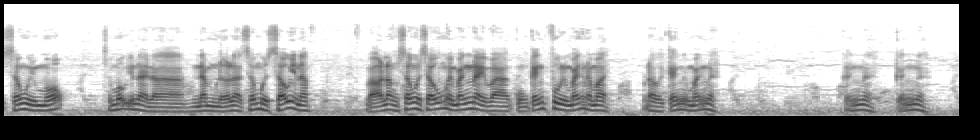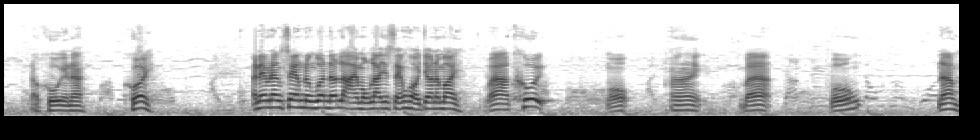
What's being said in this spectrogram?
61 61 như này là năm nữa là 66 như năm và ở lần 66 may mắn này và cũng cánh full may mắn nè ơi bắt đầu cánh may mắn này. Cánh này cánh này. Đó, khui nè khui. Anh em đang xem đừng quên để lại một like cho xem ủng hộ cho anh em ơi. Và khui. Một, hai, ba, bốn, năm.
